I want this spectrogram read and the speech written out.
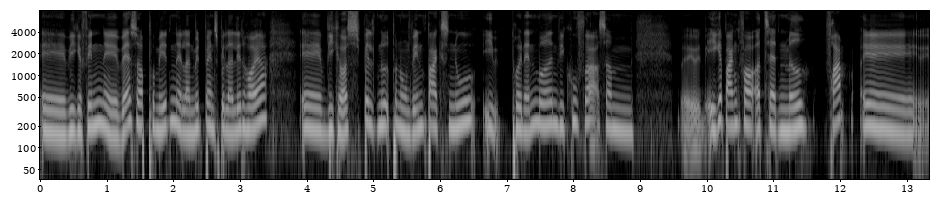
Øh, vi kan finde øh, Vas op på midten, eller en midtbanespiller lidt højere. Øh, vi kan også spille den ud på nogle vindbaks nu i, på en anden måde, end vi kunne før, som øh, ikke er bange for at tage den med frem, øh,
